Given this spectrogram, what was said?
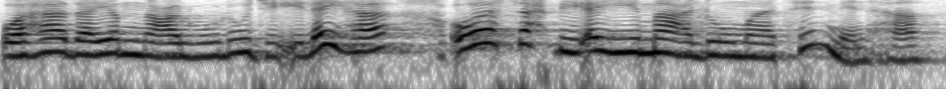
وهذا يمنع الولوج إليها وسحب أي معلومات منها.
